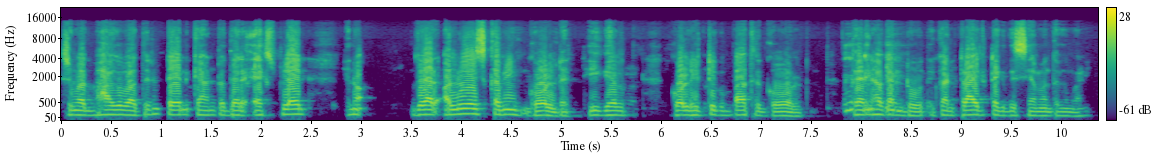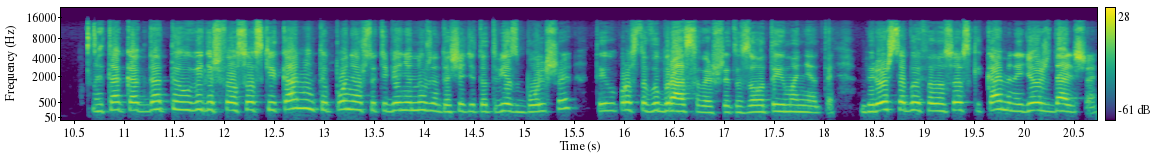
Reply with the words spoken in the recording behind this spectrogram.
Srimad Bhagavatam in ten canto. There explain. You know, they are always coming golden. He gave gold. He took bath gold. Then how can do? You can try to take this Semantagamani. Это когда ты увидишь философский камень, ты понял, что тебе не нужно тащить этот вес больше, ты его просто выбрасываешь, это золотые монеты. Берешь с собой философский камень, идешь дальше.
